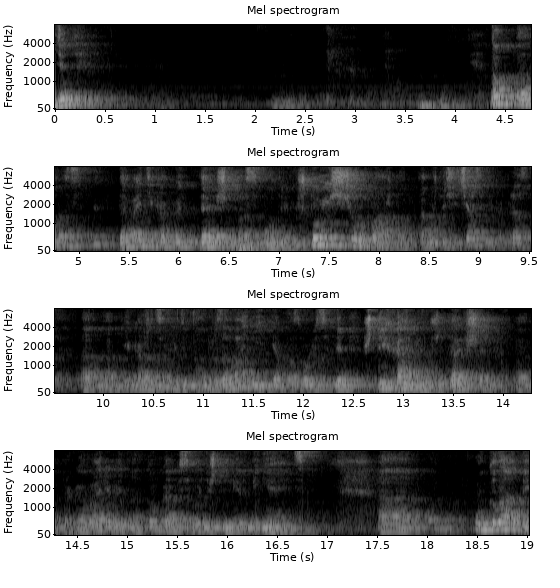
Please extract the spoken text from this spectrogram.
Идет? Ну, э, давайте как бы дальше посмотрим. Что еще важно? Потому что сейчас мы как раз, э, э, мне кажется, выйдем на образование, и я позволю себе штрихами уже дальше проговаривать на то, как сегодняшний мир меняется. Уклады,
